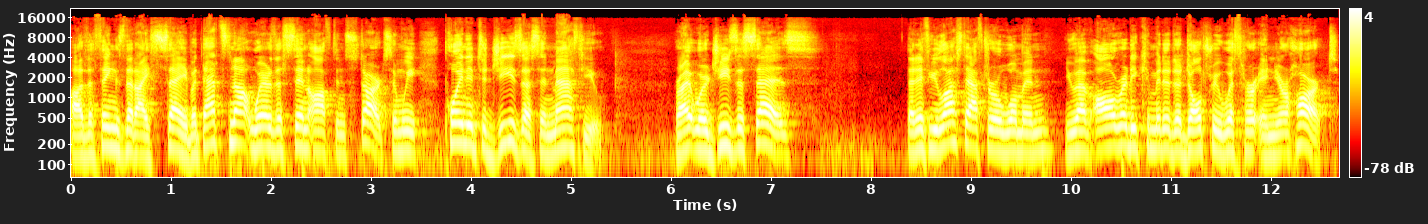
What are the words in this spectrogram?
uh, the things that I say. But that's not where the sin often starts. And we pointed to Jesus in Matthew, right? Where Jesus says, that if you lust after a woman, you have already committed adultery with her in your heart.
